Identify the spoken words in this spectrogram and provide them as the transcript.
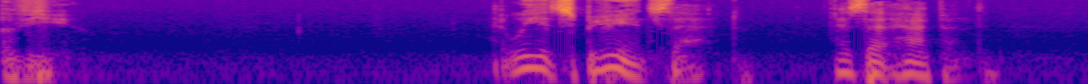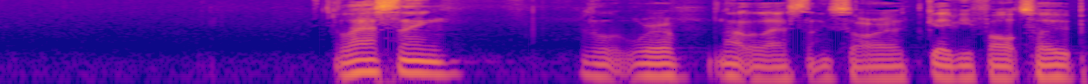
of you. Have we experienced that? Has that happened? The last thing, we're not the last thing, sorry, I gave you false hope.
